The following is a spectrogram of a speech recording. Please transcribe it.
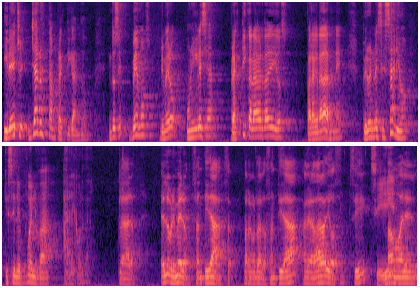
y de hecho ya lo están practicando. Entonces vemos, primero, una iglesia practica la verdad de Dios para agradarle, pero es necesario que se les vuelva a recordar. Claro, es lo primero, santidad, sa- para recordarlo, santidad, agradar a Dios, ¿sí? Sí. Vamos a leer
